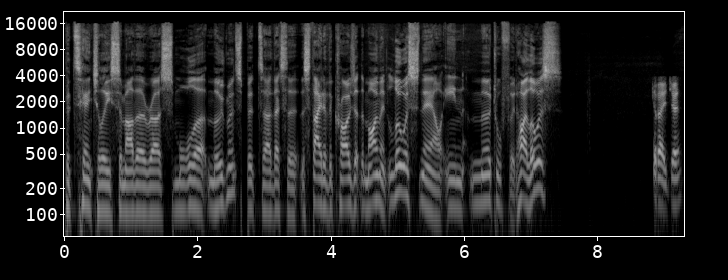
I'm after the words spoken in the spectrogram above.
potentially some other uh, smaller movements. But uh, that's the, the state of the Crows at the moment. Lewis now in Myrtleford. Hi, Lewis. G'day, gents.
